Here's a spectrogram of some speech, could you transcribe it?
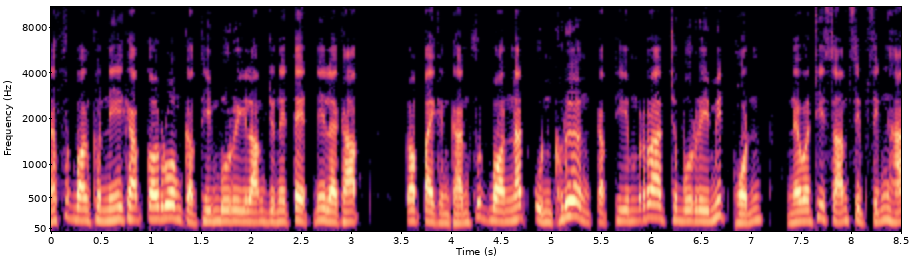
นักฟุตบอลคนนี้ครับก็ร่วมกับทีมบุรีรัมย์ยูไนเต็ดนี่แหละครับ ก็ไปแข่งขันฟุตบอลนัดอุ่นเครื่องกับทีมราชบุรีมิตรผลในวันที่ 30 สิงหา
